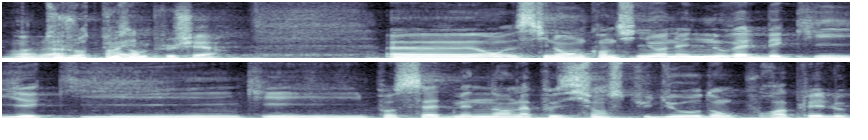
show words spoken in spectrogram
voilà. Toujours de plus Ouais. en plus cher. Euh, on- sinon, on continue. On a une nouvelle béquille qui, qui possède maintenant la position studio, donc pour rappeler le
